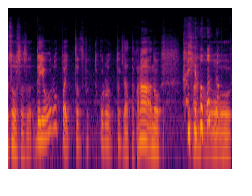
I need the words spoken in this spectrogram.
そうそうそう。でヨーロッパ行ったところ時だったかな。あの あの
